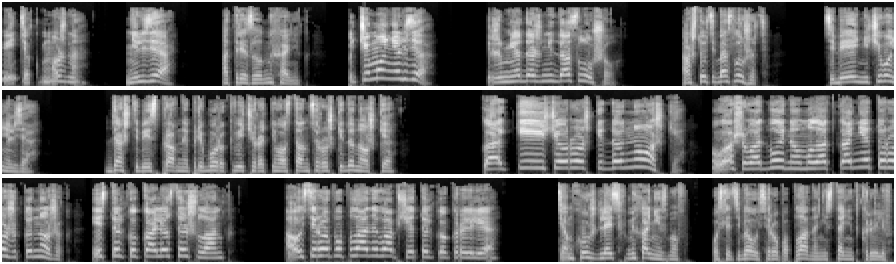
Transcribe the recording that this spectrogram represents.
«Винтик, можно?» «Нельзя!» — отрезал механик. «Почему нельзя? Ты же меня даже не дослушал». «А что тебя слушать? Тебе ничего нельзя. Дашь тебе исправные приборы, к вечеру от него останутся рожки да ножки». «Какие еще рожки да ножки? У вашего отбойного молотка нет рожек и ножек, есть только колеса и шланг. А у сиропа плана вообще только крылья». «Тем хуже для этих механизмов. После тебя у сиропа плана не станет крыльев,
